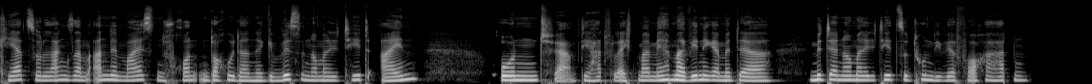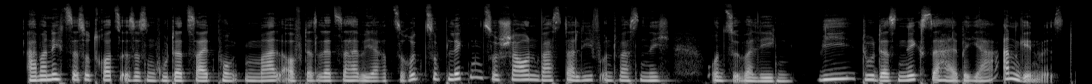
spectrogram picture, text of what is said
kehrt so langsam an den meisten Fronten doch wieder eine gewisse Normalität ein. Und ja, die hat vielleicht mal mehr, mal weniger mit der, mit der Normalität zu tun, die wir vorher hatten. Aber nichtsdestotrotz ist es ein guter Zeitpunkt, mal auf das letzte halbe Jahr zurückzublicken, zu schauen, was da lief und was nicht und zu überlegen, wie du das nächste halbe Jahr angehen willst.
